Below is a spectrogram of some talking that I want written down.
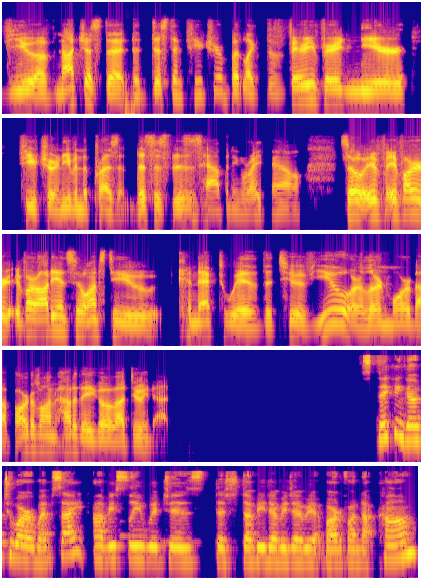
view of not just the the distant future but like the very very near future and even the present this is this is happening right now so if if our if our audience wants to connect with the two of you or learn more about bardavon how do they go about doing that so they can go to our website obviously which is this www.bardavon.com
